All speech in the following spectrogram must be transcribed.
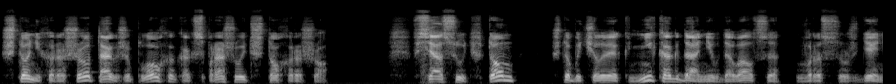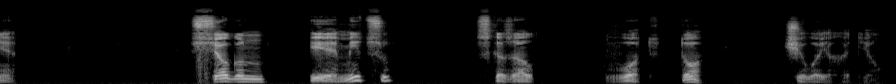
что нехорошо, так же плохо, как спрашивать, что хорошо. Вся суть в том, чтобы человек никогда не вдавался в рассуждения. Сёгун Иэмицу сказал, вот то, чего я хотел.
